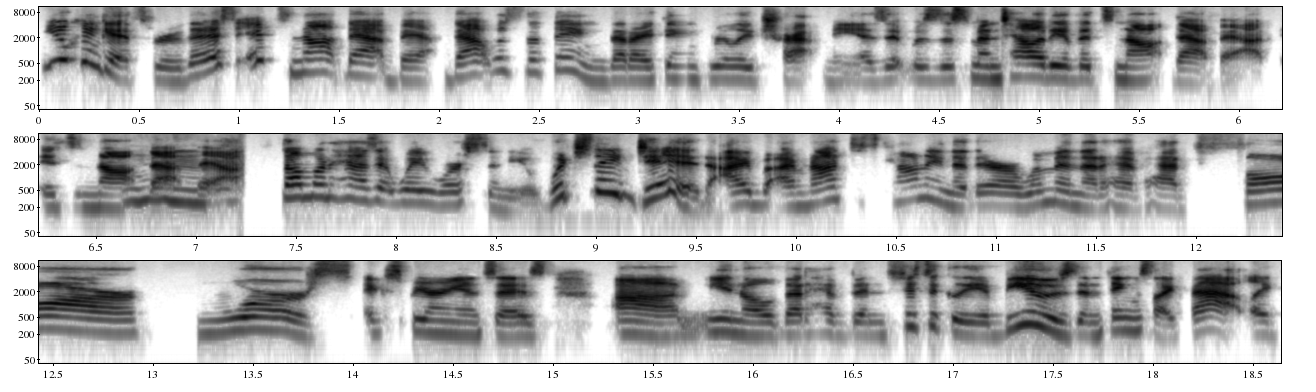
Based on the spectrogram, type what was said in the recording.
you can get through this. It's not that bad. That was the thing that I think really trapped me as it was this mentality of it's not that bad. It's not mm-hmm. that bad. Someone has it way worse than you, which they did. I, I'm not discounting that there are women that have had far worse experiences, um, you know, that have been physically abused and things like that. Like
